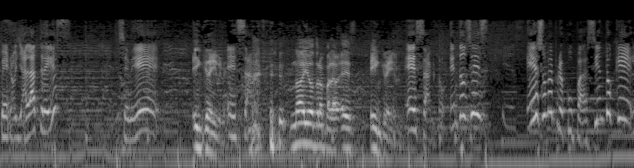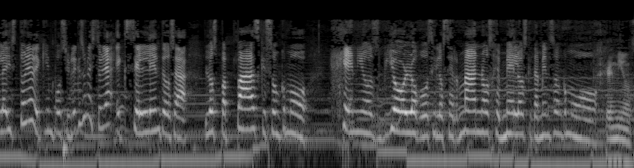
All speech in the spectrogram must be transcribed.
Pero ya la 3 se ve Increíble. exacto. no hay otra palabra, es increíble. Exacto. Entonces, eso me preocupa. Siento que la historia de Kim Possible, que es una historia excelente, o sea, los papás que son como genios biólogos y los hermanos gemelos que también son como Genios,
